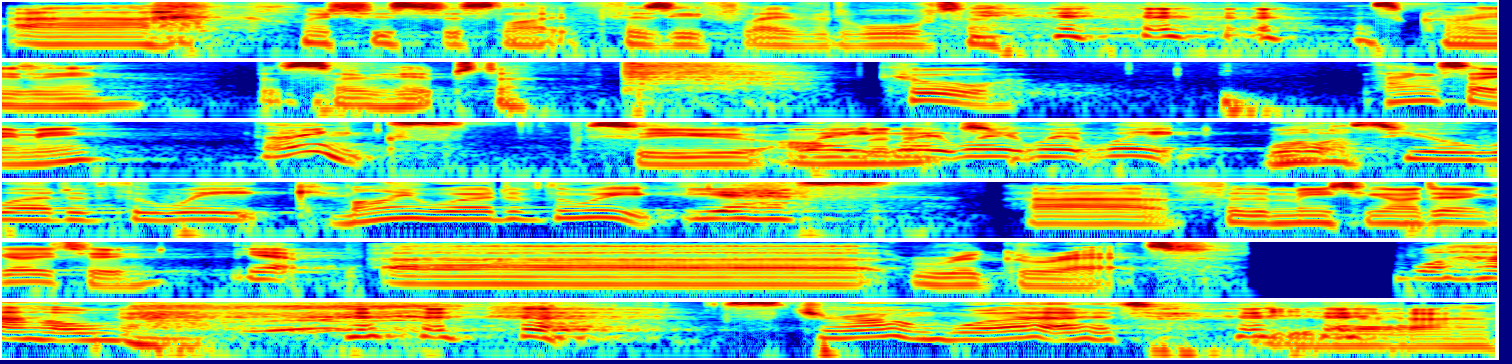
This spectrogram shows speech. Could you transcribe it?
uh, which is just like fizzy flavored water. That's crazy, but so hipster. Cool. Thanks, Amy. Thanks. See you on wait, the wait, next. wait, wait, wait. What? What's your word of the week? My word of the week Yes. uh, for the meeting I don't go to. Yep. Uh, regret. Wow. Strong word. yeah,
